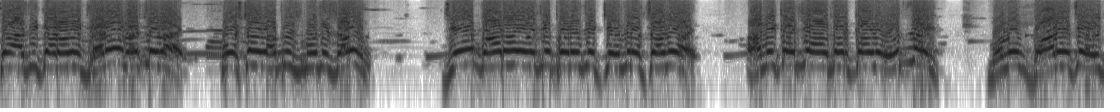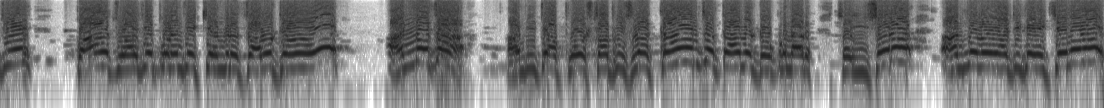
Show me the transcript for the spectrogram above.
त्या अधिकाऱ्याला घेराव घातलेला आहे. पोस्टल ऑफिसमध्ये जाऊन जे बारा वाजेपर्यंत केंद्र चालू आहे अनेकांचे आधार कार्ड होत नाहीत. म्हणून बाराच्या ऐवजी पाच वाजेपर्यंत केंद्र चालू ठेवावं. अन्यथा आम्ही त्या पोस्ट ऑफिसला कायमचं ताण ठोकणार असा इशारा आंदोलन या ठिकाणी केलेला आहे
